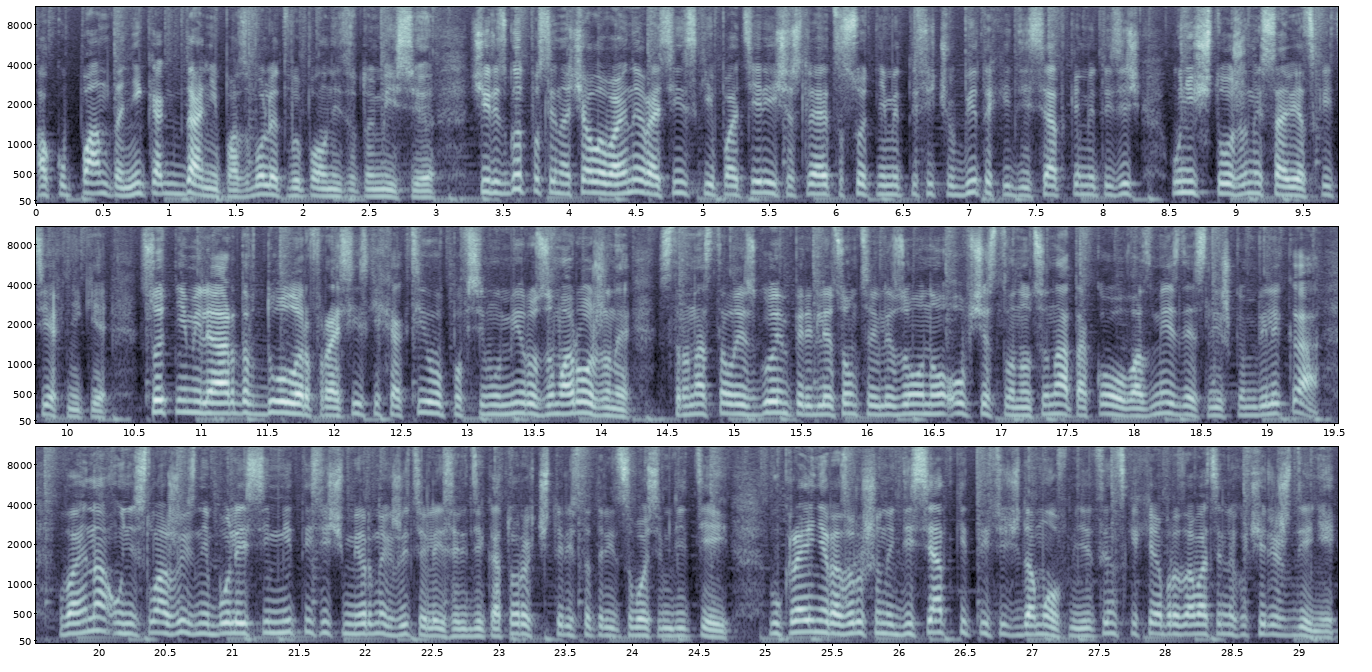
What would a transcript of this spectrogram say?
оккупанта никогда не позволят выполнить эту миссию. Через год после начала войны российские потери исчисляются сотнями тысяч убитых и десятками десятками тысяч уничтоженной советской техники. Сотни миллиардов долларов российских активов по всему миру заморожены. Страна стала изгоем перед лицом цивилизованного общества, но цена такого возмездия слишком велика. Война унесла жизни более 7 тысяч мирных жителей, среди которых 438 детей. В Украине разрушены десятки тысяч домов, медицинских и образовательных учреждений.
